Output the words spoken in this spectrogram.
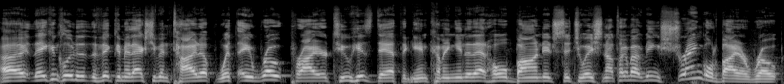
uh, they concluded that the victim had actually been tied up with a rope prior to his death. Again, coming into that whole bondage situation. Not talking about being strangled by a rope,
